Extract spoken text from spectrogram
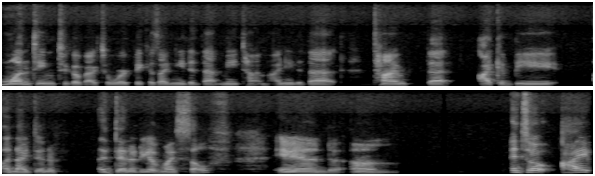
wanting to go back to work because i needed that me time. I needed that time that i could be an identi- identity of myself. And um and so i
